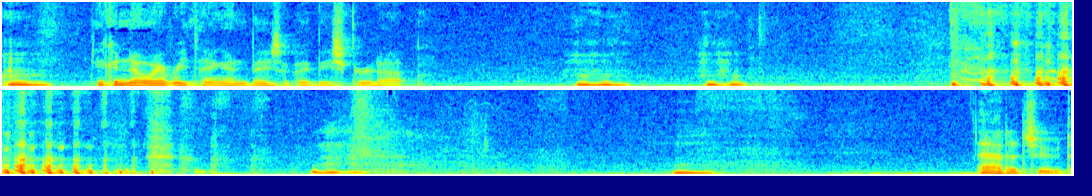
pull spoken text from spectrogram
Mm. You can know everything and basically be screwed up. Mhm. Mhm. Mm. Attitude.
